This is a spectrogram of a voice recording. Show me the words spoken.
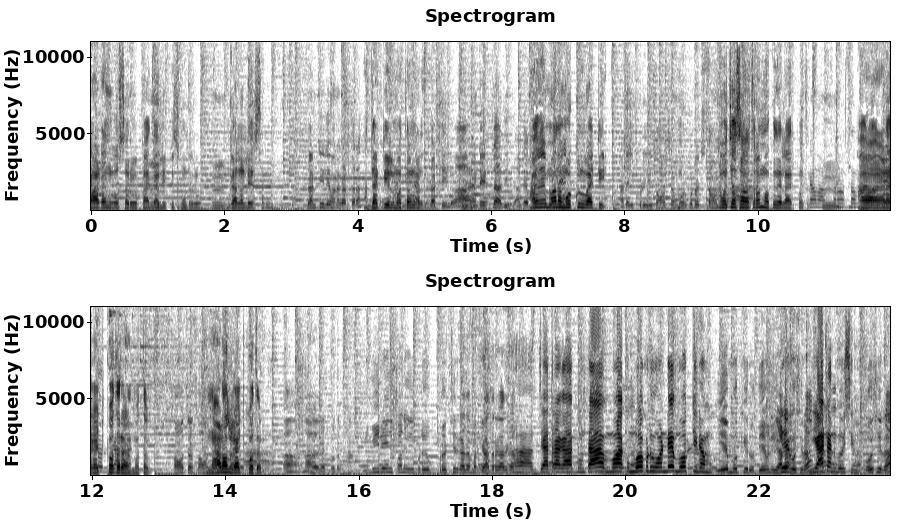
ఏటానికి వస్తారు పాతాలు ఇప్పించుకుంటారు. గల్లలు వేస్తారు దంటీలు ఏమైనా కడతారా? దట్టీలు మొత్తం కడతారు. దట్టీలు ఆ, అంటే ఎట్లా అది? అంటే అదే మొక్కులు మన ఉంటే- మొక్కును బట్టి. అంటే ఇప్పుడు ఈ సంవత్సరం మొక్కుట వచ్చి వచ్చే సంవత్సరం సంవత్సరం మొక్కు తెల్లారిపోతారు. ఆ, ఆడ కట్టిపోతారు ఆడ మొత్తం. సంవత్సరం సంవత్సరం నాడాలు ఉంటారు. కట్టిపోతారు ఆ, నాడాలు మీరేం పని ఇప్పుడు ఇప్పుడు వచ్చిరు కదా మరి జాతర కాదుగా ఆ, జాతర కాకుండా మాకు మోకుడు వండే మోకినాం ఏం మొక్కిరు దేవుని ఏట కోసిరా ఏటని కోసినాం కోసిరా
